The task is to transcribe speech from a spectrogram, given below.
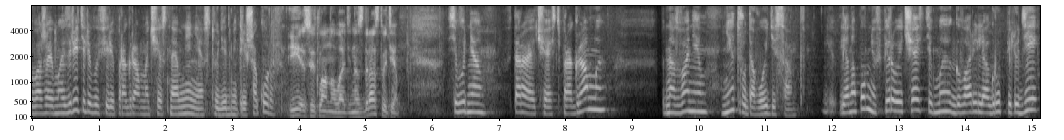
уважаемые зрители. В эфире программа «Честное мнение» в студии Дмитрий Шакуров. И Светлана Ладина. Здравствуйте. Сегодня вторая часть программы под названием «Нетрудовой десант». Я напомню, в первой части мы говорили о группе людей,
